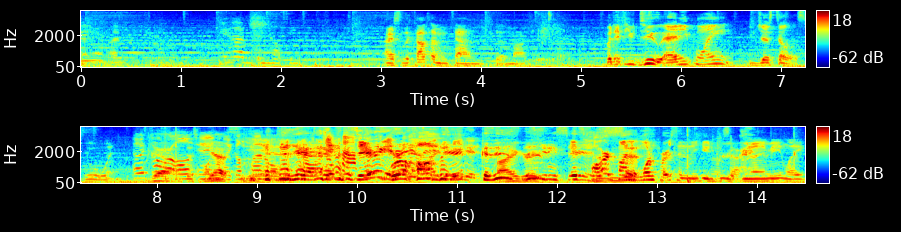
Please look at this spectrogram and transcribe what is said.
you have been helping. All right, so the cops haven't found the mafia yet. But if you do at any point, just tell us. We'll win. I like how yeah. we're all in yes. like a huddle. Yeah, yeah. it's serious. We're all in because it's, it's hard finding one person in a huge group. You know what I mean? Like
